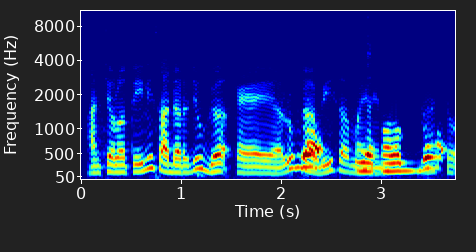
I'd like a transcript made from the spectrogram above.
Ancelotti ini sadar juga kayak ya, lu nggak bisa iya, mainin kalau gua- Nacho.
